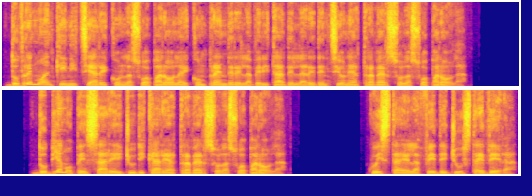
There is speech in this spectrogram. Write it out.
Dovremmo anche iniziare con la sua parola e comprendere la verità della redenzione attraverso la sua parola. Dobbiamo pensare e giudicare attraverso la sua parola. Questa è la fede giusta e vera.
